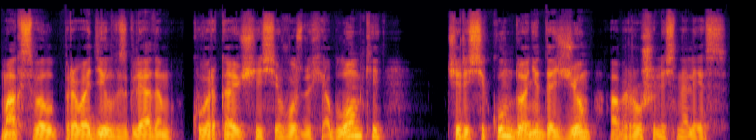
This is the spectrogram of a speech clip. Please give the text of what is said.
Максвелл проводил взглядом кувыркающиеся в воздухе обломки. Через секунду они дождем обрушились на лес.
